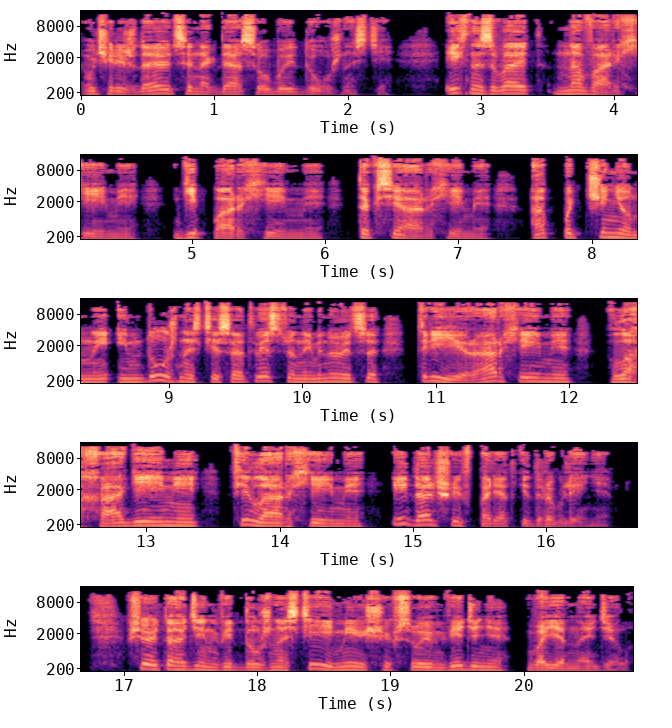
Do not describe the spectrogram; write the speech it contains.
учреждаются иногда особые должности. Их называют навархиями, гепархиями, таксиархиями, а подчиненные им должности, соответственно, именуются триерархиями, лохагиями, филархиями и дальше в порядке дробления. Все это один вид должностей, имеющих в своем ведении военное дело.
